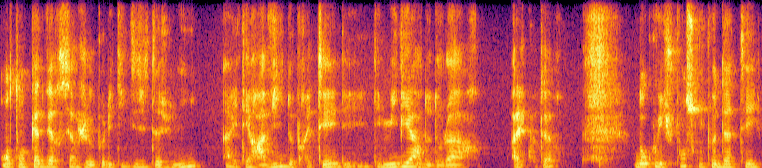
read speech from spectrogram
en tant qu'adversaire géopolitique des États-Unis, a été ravi de prêter des, milliards de dollars à l'Équateur. Donc oui, je pense qu'on peut dater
